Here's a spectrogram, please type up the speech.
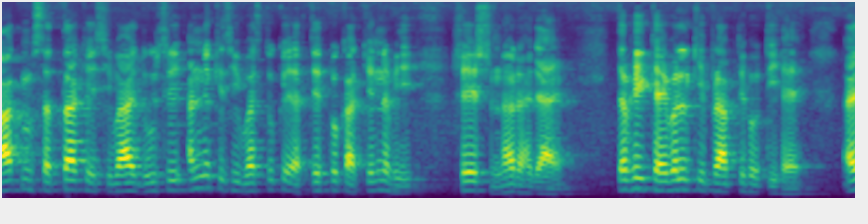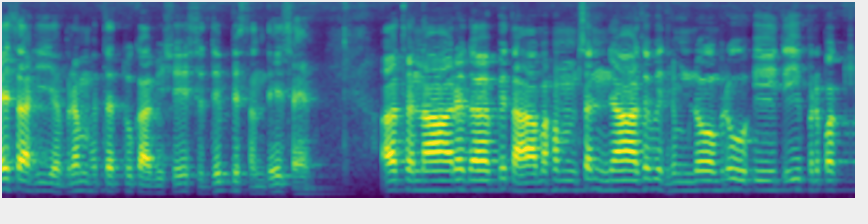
आत्मसत्ता के सिवाय दूसरी अन्य किसी वस्तु के अस्तित्व का चिन्ह भी शेष न रह जाए, तभी कैवल की प्राप्ति होती है। ऐसा ही यह ब्रह्म तत्व का विशेष दिव्य संदेश है। अथ नारद पितामह संन्यास विधि नो ब्रूहीति प्रपक्ष।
